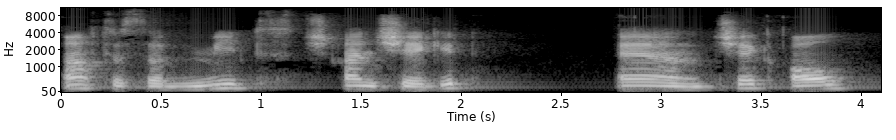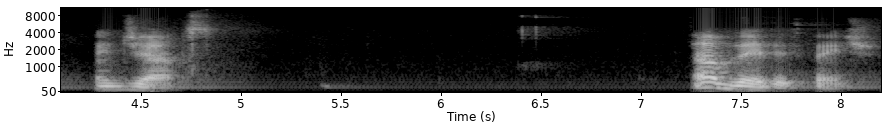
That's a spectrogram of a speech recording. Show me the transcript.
After submit, uncheck it and check all Ajax. Update this page.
